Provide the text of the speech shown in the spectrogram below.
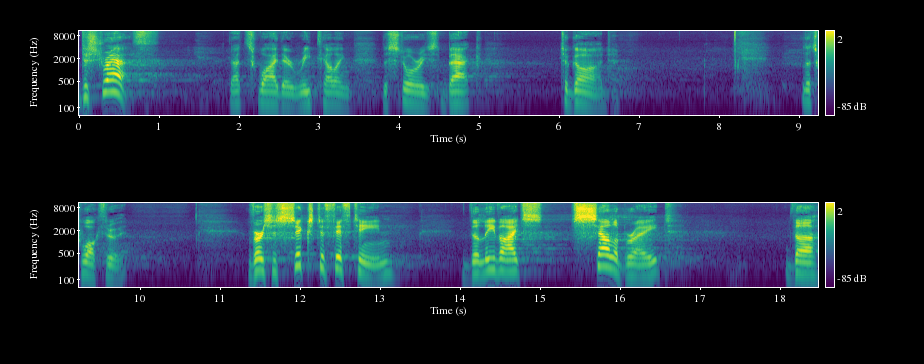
distress? That's why they're retelling the stories back to God. Let's walk through it. Verses 6 to 15, the Levites celebrate the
